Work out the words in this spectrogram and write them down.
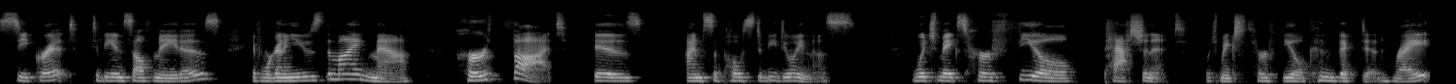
secret to being self made is, if we're going to use the mind math, her thought is, I'm supposed to be doing this, which makes her feel passionate, which makes her feel convicted, right?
